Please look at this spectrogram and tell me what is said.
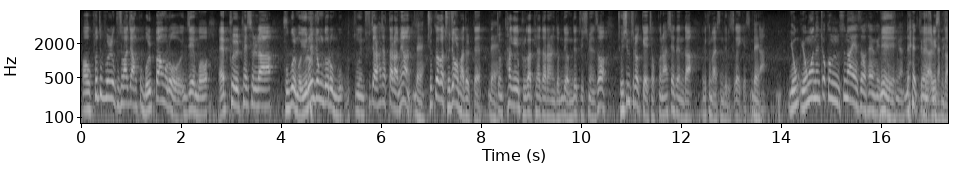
어, 포트폴리오 구성하지 않고 몰빵으로 이제 뭐 애플, 테슬라, 구글 뭐 이런 정도로 뭐 투자를 하셨다라면 네. 주가가 조정을 받을 때 네. 좀 타격이 불가피하다라는 점도 염두에 두시면서 조심스럽게 접근하셔야 된다 이렇게 말씀드릴 수가 네. 있겠습니다. 용, 용어는 조금 순화해서 사용해 예, 예. 주셨으면 네, 좋겠습니다. 네, 알겠습니다.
